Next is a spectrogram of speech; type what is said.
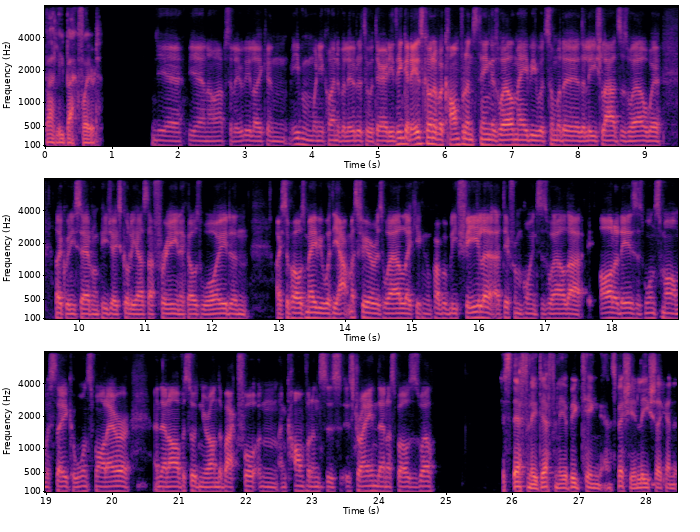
badly backfired. Yeah, yeah, no, absolutely. Like, and even when you kind of alluded to it there, do you think it is kind of a confidence thing as well, maybe with some of the the Laois lads as well, where like when you said when PJ Scully has that free and it goes wide, and I suppose maybe with the atmosphere as well, like you can probably feel it at different points as well that all it is is one small mistake or one small error, and then all of a sudden you're on the back foot and, and confidence is is drained. Then I suppose as well it's definitely definitely a big thing, and especially in Laois, like and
